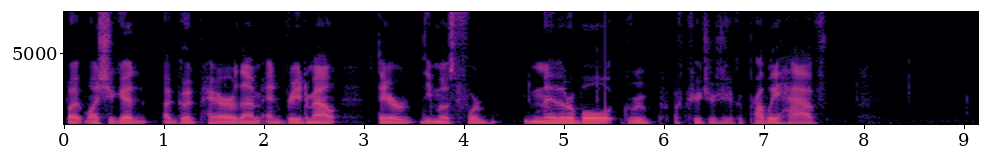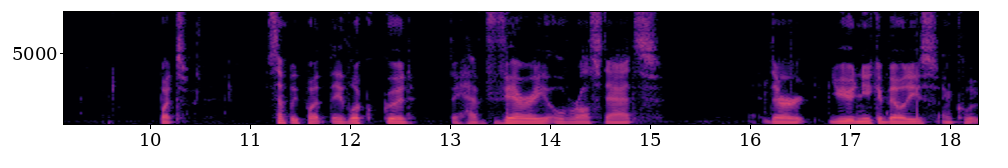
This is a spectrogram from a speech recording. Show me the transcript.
But once you get a good pair of them and breed them out, they're the most formidable group of creatures you could probably have. But simply put, they look good. They have very overall stats. Their unique abilities include,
